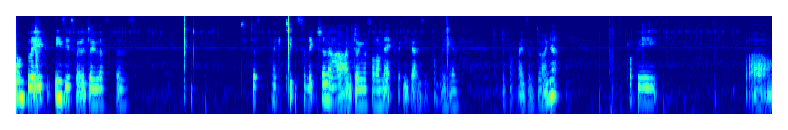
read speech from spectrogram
probably easiest way to do this is to just make a text selection. And I'm doing this on a Mac but you guys probably have different ways of doing it. Copy. File,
